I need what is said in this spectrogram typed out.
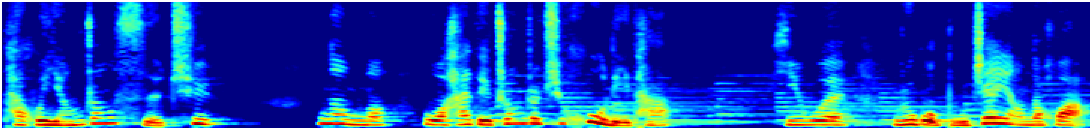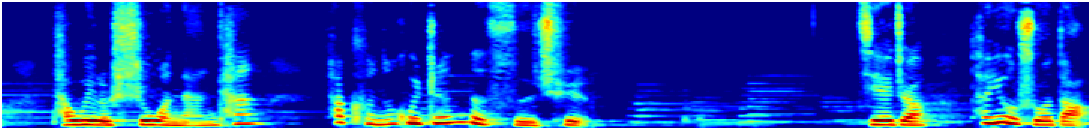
他会佯装死去。那么我还得装着去护理他，因为如果不这样的话，他为了使我难堪，他可能会真的死去。接着他又说道：“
